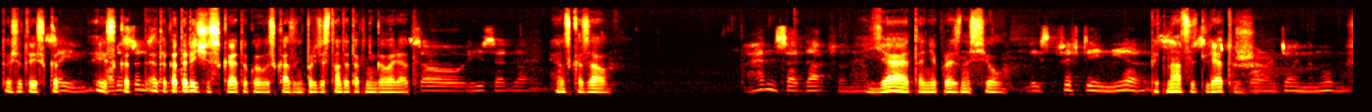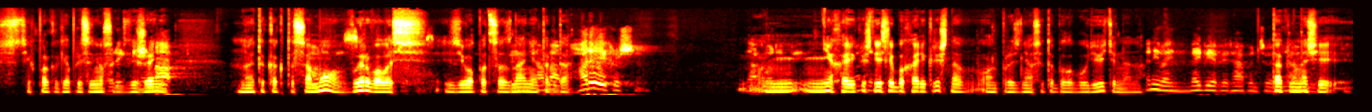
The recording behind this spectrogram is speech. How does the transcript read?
То есть это, из, из, это католическое такое высказывание. Протестанты так не говорят. И он сказал, я это не произносил 15 лет уже, с тех пор, как я присоединился к движению. Но это как-то само вырвалось из его подсознания тогда не Хари Кришна. Если бы Хари Кришна он произнес, это было бы удивительно. Но... Так или иначе,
